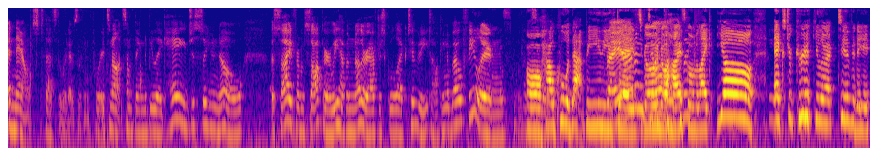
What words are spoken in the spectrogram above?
announced. That's the word I was looking for. It's not something to be like, hey, just so you know, aside from soccer, we have another after school activity talking about feelings. That's Oh, how cool would that be these Right? days to go into a high like- school and be like, yo, Yeah. extracurricular activity.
